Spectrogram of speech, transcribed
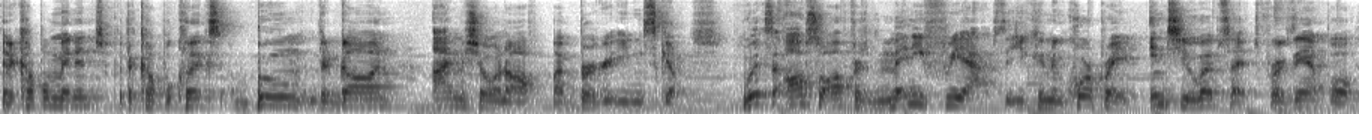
In a couple minutes, with a couple clicks, boom, they're gone. I'm showing off my burger eating skills. Wix also offers many free apps that you can incorporate into your website. For example,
